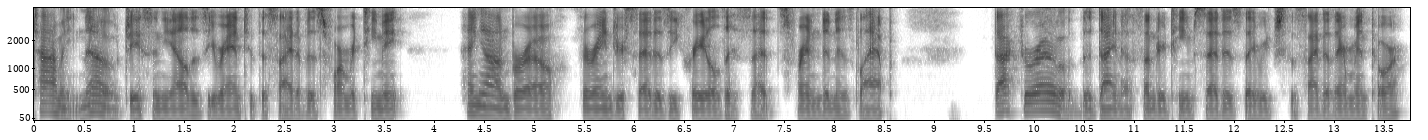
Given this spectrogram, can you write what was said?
Tommy, no, Jason yelled as he ran to the side of his former teammate. Hang on, bro, the ranger said as he cradled his head's friend in his lap. Dr. O, the Dino Thunder team said as they reached the side of their mentor.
